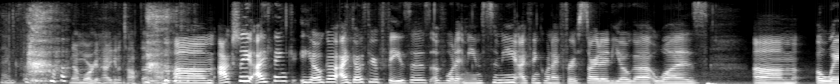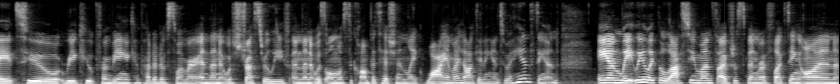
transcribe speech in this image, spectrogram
Thanks. Now, Morgan, how are you gonna top that, huh? Um, actually, I think yoga, I go through phases of what it means to me. I think when I first started, yoga was um, a way to recoup from being a competitive swimmer. And then it was stress relief. And then it was almost a competition like, why am I not getting into a handstand? And lately, like the last few months, I've just been reflecting on,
